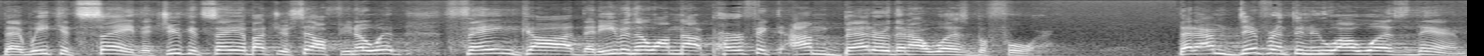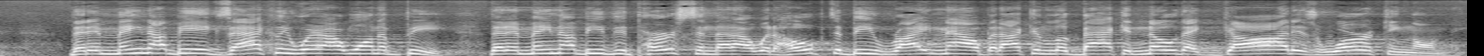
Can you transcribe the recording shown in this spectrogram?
That we could say, that you could say about yourself, you know what? Thank God that even though I'm not perfect, I'm better than I was before. That I'm different than who I was then. That it may not be exactly where I want to be. That it may not be the person that I would hope to be right now, but I can look back and know that God is working on me.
